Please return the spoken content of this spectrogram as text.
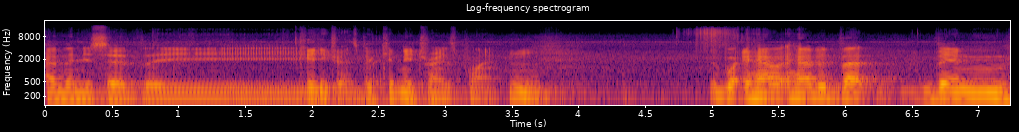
and then you said the Kidney transplant. The kidney transplant. Hmm. Wh- How how did that then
